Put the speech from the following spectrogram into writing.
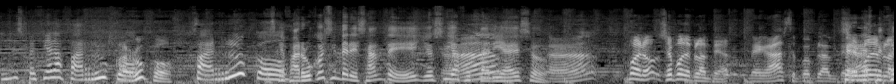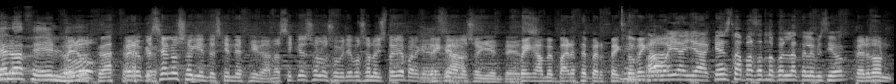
Un especial a Farruko. Farruko. Farruko. Es que Farruko es interesante, ¿eh? Yo sí Ah, aceptaría eso. ah. Bueno, se puede plantear. Venga, se puede plantear. Pero Se puede lo hace él, ¿no? Pero, pero que sean los oyentes quien decidan. Así que eso lo subiremos a una historia para que decidan los oyentes. Venga, me parece perfecto. Venga, Ah. voy allá. ¿Qué está pasando con la televisión? Perdón,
